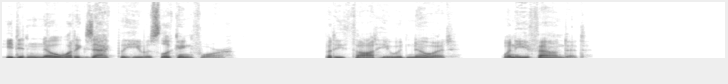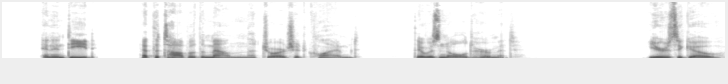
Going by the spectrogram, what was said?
He didn't know what exactly he was looking for, but he thought he would know it when he found it. And indeed, at the top of the mountain that George had climbed, there was an old hermit. Years ago,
